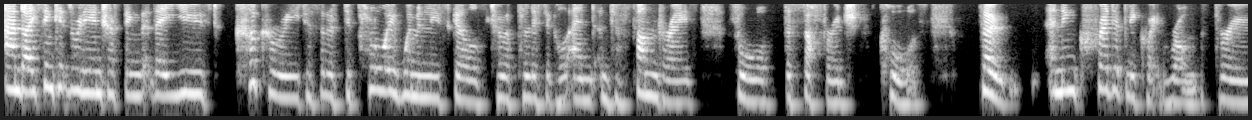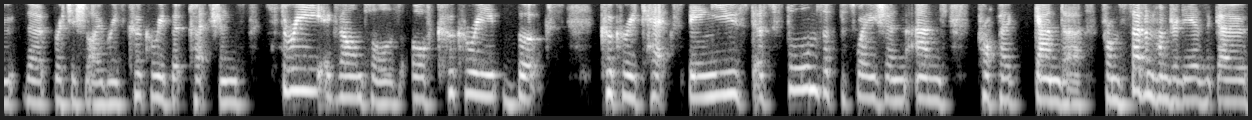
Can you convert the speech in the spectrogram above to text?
and I think it's really interesting that they used cookery to sort of deploy womanly skills to a political end and to fundraise for the suffrage cause. So an incredibly quick romp through the British Library's cookery book collections, three examples of cookery books, cookery texts being used as forms of persuasion and propaganda from 700 years ago,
